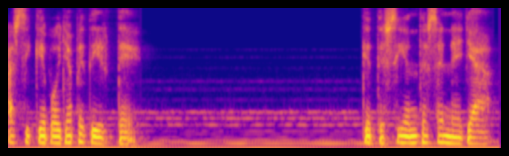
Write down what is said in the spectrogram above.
Así que voy a pedirte que te sientes en ella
